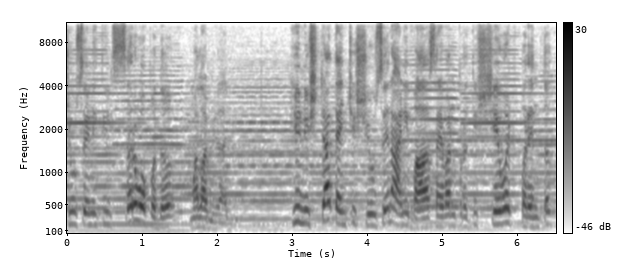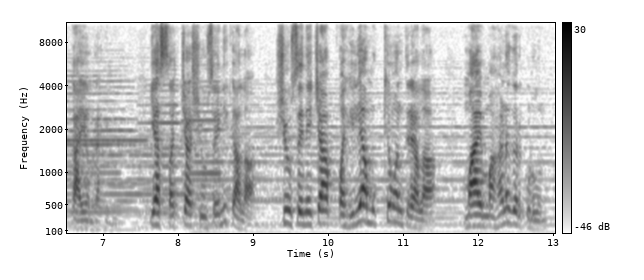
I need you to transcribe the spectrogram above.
शिवसेनेतील सर्व पदं मला मिळाली. ही निष्ठा त्यांची शिवसेना आणि बाळासाहेबांप्रती शेवटपर्यंत कायम राहिली. या सच्च्या शिवसैनिकाला शिवसेनेच्या पहिल्या मुख्यमंत्र्याला माय महानगरकडून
